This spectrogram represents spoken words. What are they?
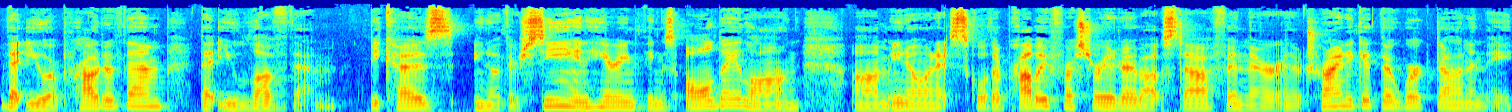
that you are proud of them, that you love them because you know they're seeing and hearing things all day long um, you know and at school they're probably frustrated about stuff and they're and they're trying to get their work done and they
